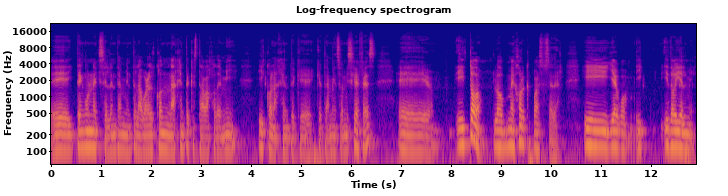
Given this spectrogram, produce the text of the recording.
eh, y tengo un excelente ambiente laboral con la gente que está abajo de mí y con la gente que, que también son mis jefes. eh, y todo, lo mejor que pueda suceder. Y llego y, y doy el mil.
